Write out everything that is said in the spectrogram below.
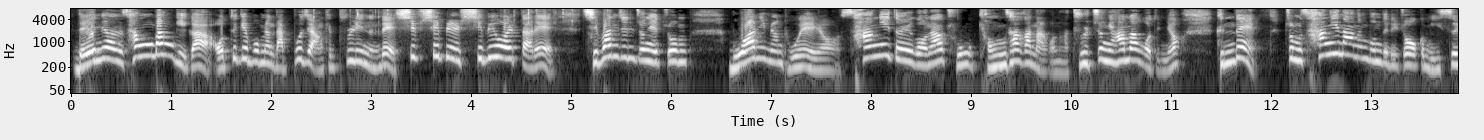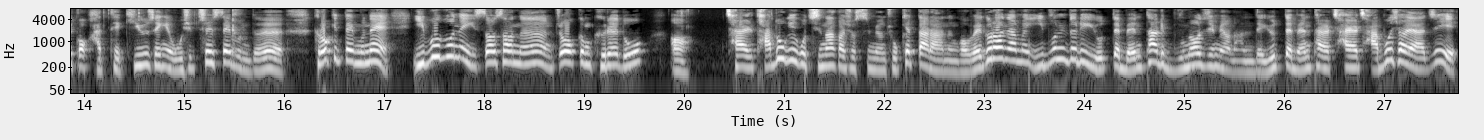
내년 상반기가 어떻게 보면 나쁘지 않게 풀리는데 10, 11, 12월 달에 집안진 중에 좀 뭐 아니면 도예요. 상이 들거나 조, 경사가 나거나 둘 중에 하나거든요. 근데 좀 상이 나는 분들이 조금 있을 것 같아. 기후생의 57세 분들. 그렇기 때문에 이 부분에 있어서는 조금 그래도 어, 잘 다독이고 지나가셨으면 좋겠다라는 거. 왜 그러냐면 이분들이 요때 멘탈이 무너지면 안 돼. 요때 멘탈 잘 잡으셔야지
